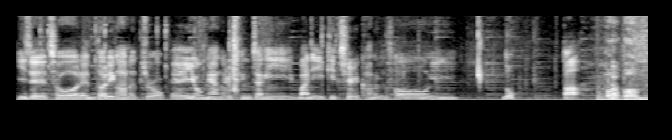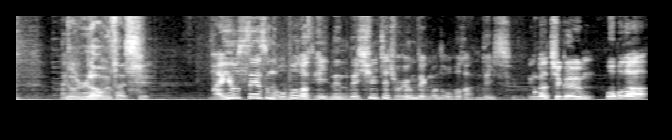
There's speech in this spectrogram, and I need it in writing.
이제 저 렌더링 하는 쪽에 영향을 굉장히 많이 끼칠 가능성이 높다. 빠밤 아니, 놀라운 사실. 바이오스에서는 오버가 돼 있는데 실제 적용된 건 오버가 안 돼 있어요. 그러니까 지금 오버가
